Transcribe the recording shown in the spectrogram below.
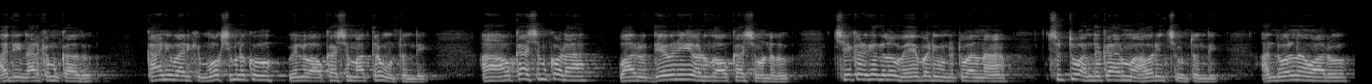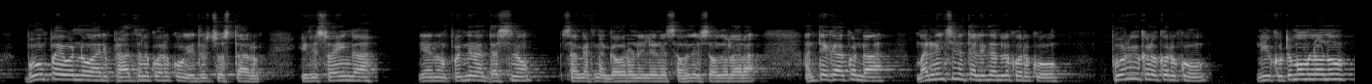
అది నరకం కాదు. కానీ వారికి మోక్షమునకు వెళ్ళు అవకాశం మాత్రం ఉంటుంది. ఆ అవకాశం కూడా వారు దేవుని అడుగు అవకాశం ఉండదు. చీకటి గదిలో వేయబడి ఉండటం వలన చుట్టూ అంధకారం ఆవరించి ఉంటుంది. అందువలన వారు భూమిపై ఉన్న వారి ప్రార్థన కొరకు ఎదురు చూస్తారు ఇది స్వయంగా నేను పొందిన దర్శనం సంఘటన గౌరవనీయులైన సహోదరి సహోదరులారా. అంతేకాకుండా మరణించిన తల్లిదండ్రుల కొరకు పూర్వీకుల కొరకు నీ కుటుంబంలోనూ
